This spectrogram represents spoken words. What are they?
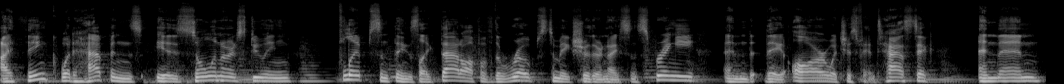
I think what happens is Solinar's doing flips and things like that off of the ropes to make sure they're nice and springy, and they are, which is fantastic. And then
